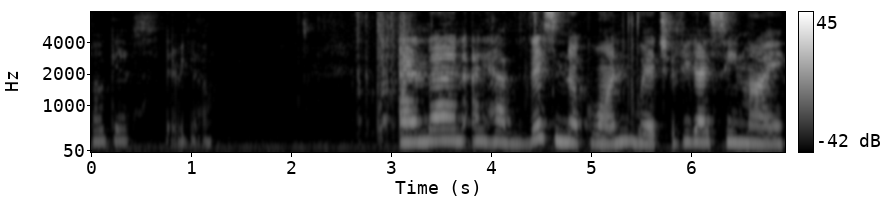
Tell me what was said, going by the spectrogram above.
focus. There we go. And then I have this NUK one, which if you guys seen my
